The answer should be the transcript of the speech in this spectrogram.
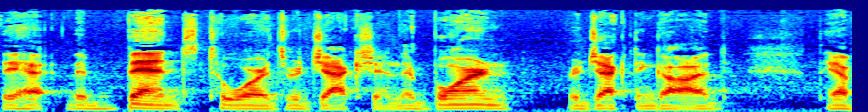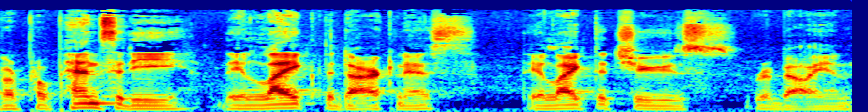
they ha- they're bent towards rejection. They're born rejecting God. They have a propensity. They like the darkness. They like to choose rebellion.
